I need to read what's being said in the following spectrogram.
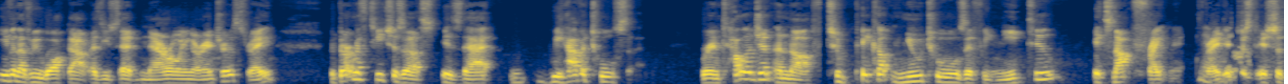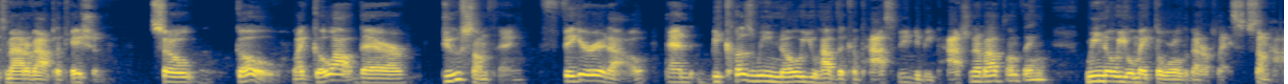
even as we walked out, as you said, narrowing our interests, right? What Dartmouth teaches us is that we have a tool set. We're intelligent enough to pick up new tools if we need to. It's not frightening, Yeah. right? It's just it's just a matter of application. So go, like go out there, do something, figure it out. And because we know you have the capacity to be passionate about something, we know you'll make the world a better place somehow,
